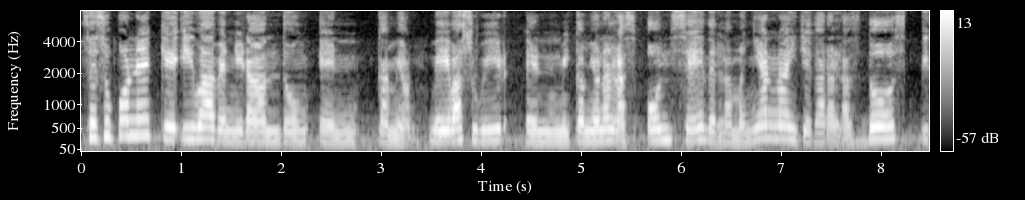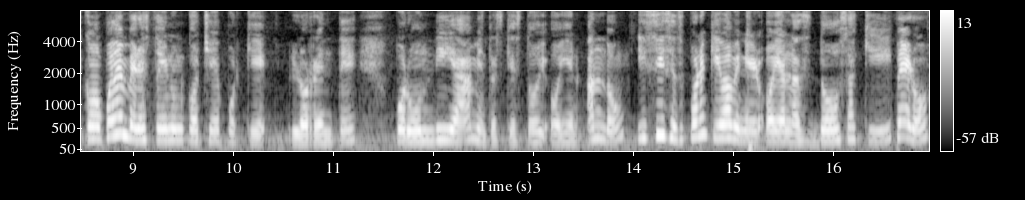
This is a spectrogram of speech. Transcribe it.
Se supone que iba a venir a Andong en camión. Me iba a subir en mi camión a las 11 de la mañana y llegar a las 2. Y como pueden ver estoy en un coche porque lo renté por un día mientras que estoy hoy en Andong. Y sí, se supone que iba a venir hoy a las 2 aquí, pero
